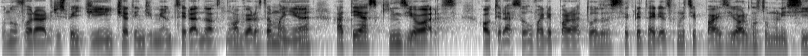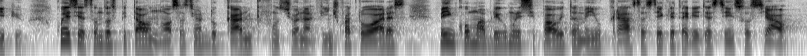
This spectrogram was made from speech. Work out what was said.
O novo horário de expediente e atendimento será das 9 horas da manhã até às 15 horas. A alteração vale para todas as secretarias municipais e órgãos do município, com exceção do Hospital Nossa Senhora do Carmo, que funciona 24 horas, bem como o abrigo municipal e também o CRAS da Secretaria de Assistência Social.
